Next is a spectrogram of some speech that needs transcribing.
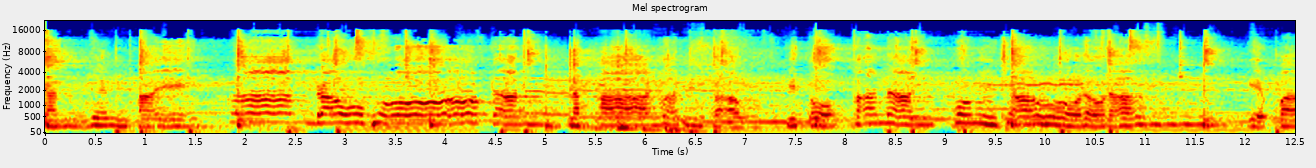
กันเงินไทยห้ามเราพบกันหลักฐานวันเก่า ที่ตกข้างในห้องเช่าเรานั้นเก็บไว้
